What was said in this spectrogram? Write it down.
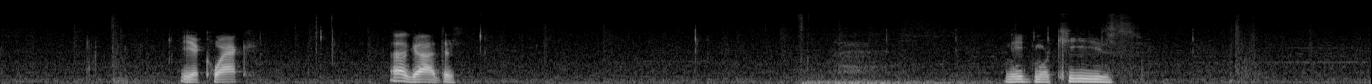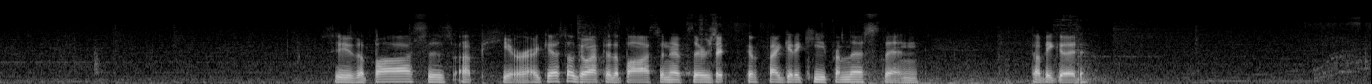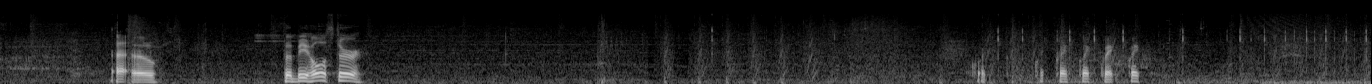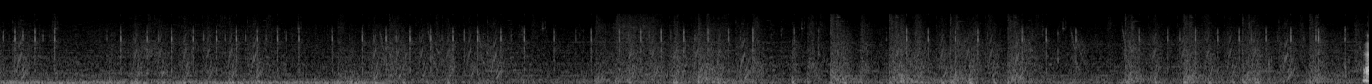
You quack. Oh god, there's Need more keys. See, the boss is up here. I guess I'll go after the boss, and if there's a, if I get a key from this, then that'll be good. Uh-oh. The beholster! Quick, quick, quick, quick, quick, quick.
